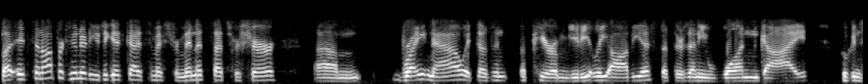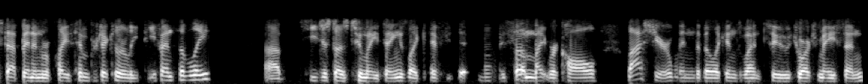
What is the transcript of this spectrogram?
But it's an opportunity to get guys some extra minutes, that's for sure. Um, right now, it doesn't appear immediately obvious that there's any one guy who can step in and replace him, particularly defensively. Uh, he just does too many things. Like if some might recall last year when the Billikens went to George Mason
